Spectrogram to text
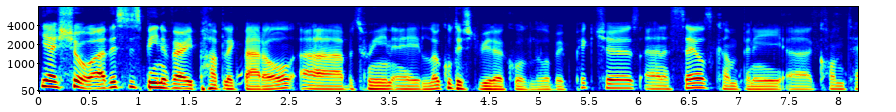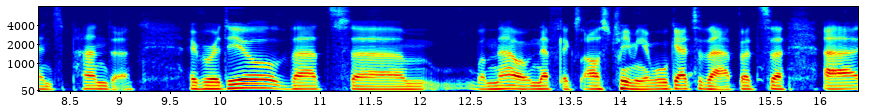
Yeah, sure. Uh, this has been a very public battle uh, between a local distributor called Little Big Pictures and a sales company, uh, Contents Panda, over a deal that, um, well, now Netflix are streaming it. We'll get to that. But uh, uh,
